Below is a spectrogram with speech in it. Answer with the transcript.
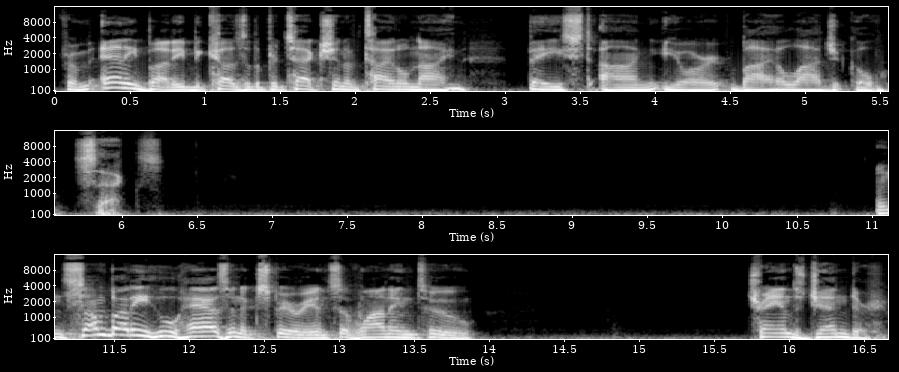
from anybody because of the protection of Title IX based on your biological sex. And somebody who has an experience of wanting to transgender,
